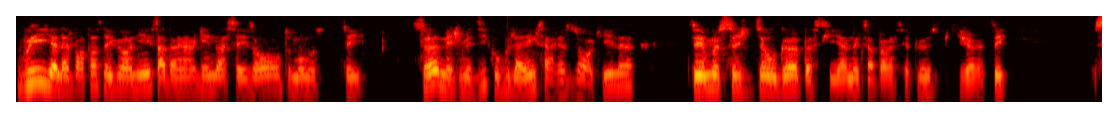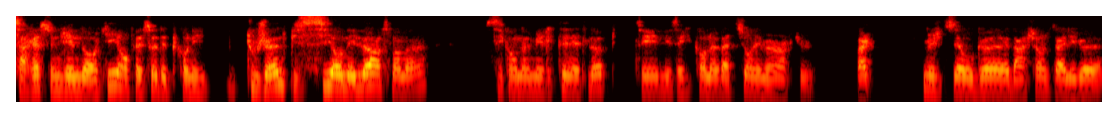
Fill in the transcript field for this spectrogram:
oui, il y a l'importance de gagner sa dernière game de la saison, tout le monde va, ça, mais je me dis qu'au bout de la ligne, ça reste du hockey, là. Sais, moi, ça, je dis aux gars parce qu'il y en a qui ça paraissait plus, puis qui tu sais, ça reste une game de hockey, on fait ça depuis qu'on est tout jeune, puis si on est là en ce moment, c'est qu'on a mérité d'être là, puis les équipes qu'on a battues, on est meilleurs qu'eux. Fait mais je disais aux gars dans le champ, je disais, les gars,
